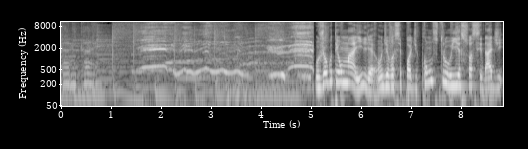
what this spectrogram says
Bakamitai. O jogo tem uma ilha onde você pode construir a sua cidade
